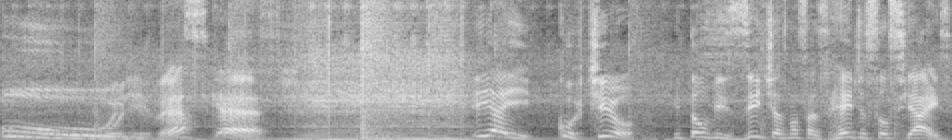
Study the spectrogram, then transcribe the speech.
Universcast. E aí, curtiu? Então visite as nossas redes sociais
